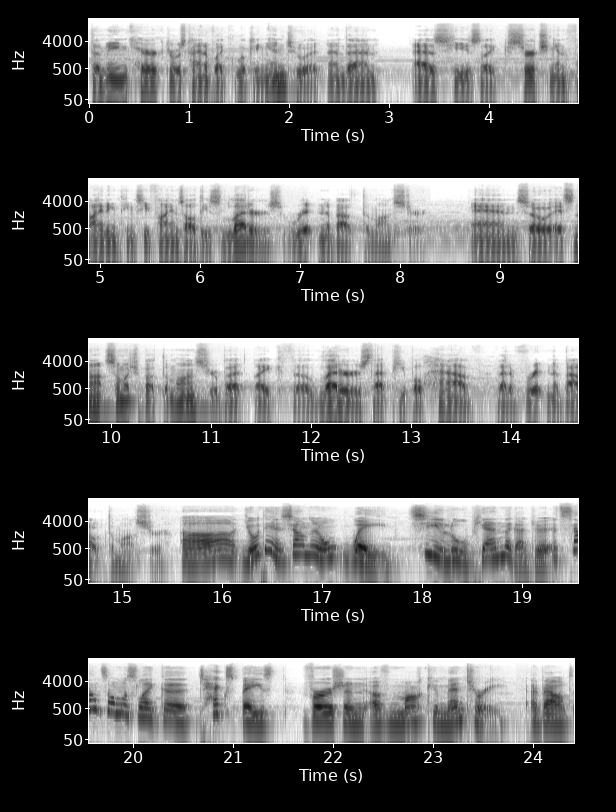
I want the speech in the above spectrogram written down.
the main character was kind of like looking into it, and then as he's like searching and finding things, he finds all these letters written about the monster. And so it's not so much about the monster, but like the letters that people have that have written about the monster. 啊，有点像那种伪纪录片的感觉。It sounds almost like a text-based version of mockumentary about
